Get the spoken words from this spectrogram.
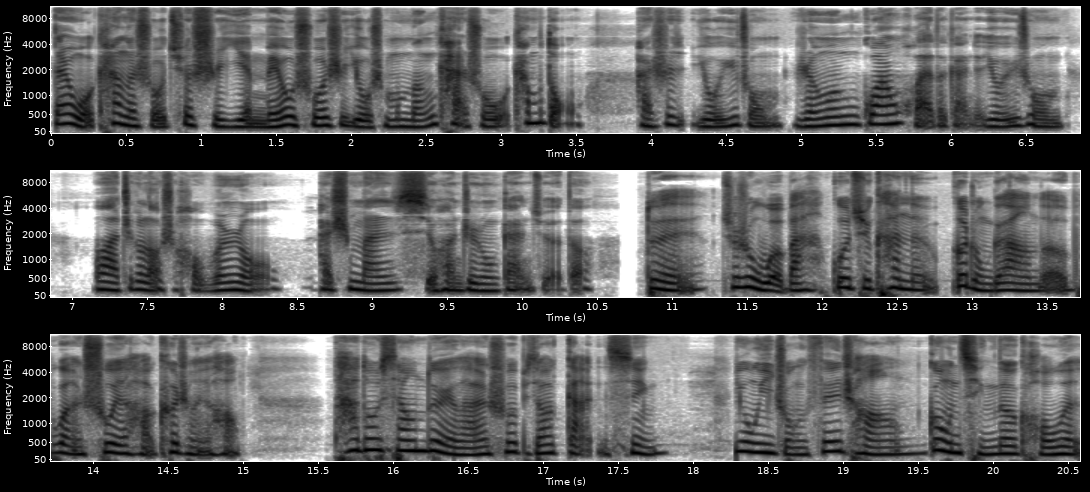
但是我看的时候，确实也没有说是有什么门槛，说我看不懂，还是有一种人文关怀的感觉，有一种哇，这个老师好温柔，还是蛮喜欢这种感觉的。对，就是我吧，过去看的各种各样的，不管书也好，课程也好。它都相对来说比较感性，用一种非常共情的口吻，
